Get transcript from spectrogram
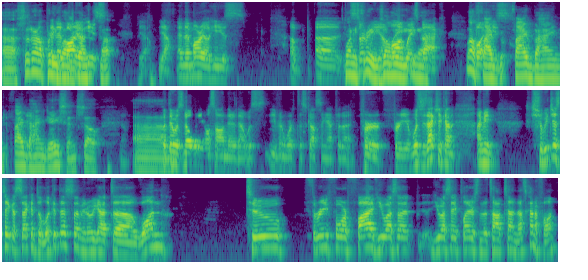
Uh, so they're all pretty well Mario, bunched up. Yeah, yeah. And then Mario, he's a uh, 23, he's a only, long ways you know, back. Well, five five behind five behind Jason. So, um, but there was nobody else on there that was even worth discussing after that for for you, which is actually kind of. I mean, should we just take a second to look at this? I mean, we got uh, one, two, three, four, five USA USA players in the top ten. That's kind of fun.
